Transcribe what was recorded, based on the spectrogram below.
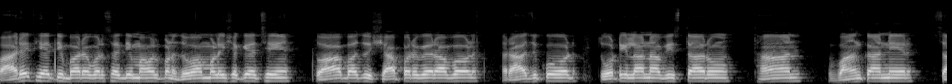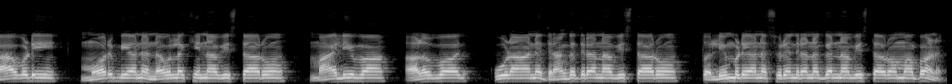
ભારેથી અતિભારે વરસાદી માહોલ પણ જોવા મળી શકે છે. તો આ બાજુ શાપર વેરાવળ, રાજકોટ, ચોટીલાના વિસ્તારો, થાન, વાંકાનેર, સાવડી, મોરબી અને નવલખીના વિસ્તારો, માલીવા, હળવદ, કુડા અને ધ્રાંગધ્રાના વિસ્તારો, તો લીંબડી અને સુરેન્દ્રનગરના વિસ્તારોમાં પણ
